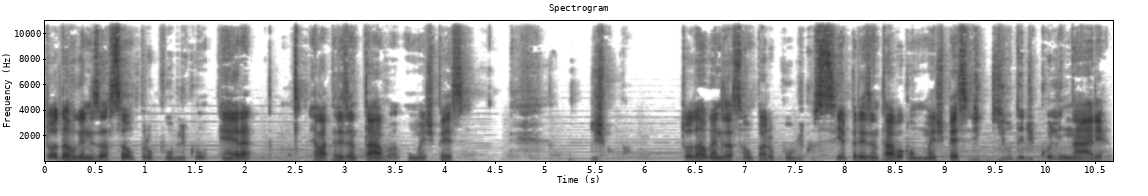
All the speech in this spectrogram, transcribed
Toda a organização para o público era. Ela apresentava uma espécie. Toda a organização para o público se apresentava como uma espécie de guilda de culinária.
